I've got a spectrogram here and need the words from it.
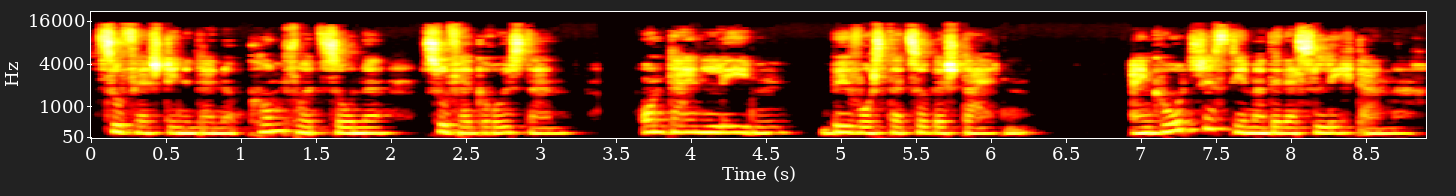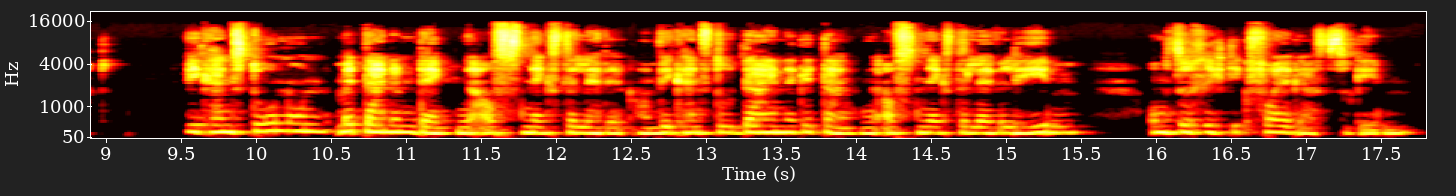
zu verstehen und deine Komfortzone zu vergrößern und dein Leben bewusster zu gestalten. Ein Coach ist jemand, der das Licht anmacht. Wie kannst du nun mit deinem Denken aufs nächste Level kommen? Wie kannst du deine Gedanken aufs nächste Level heben, um so richtig Vollgas zu geben?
